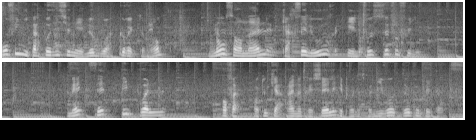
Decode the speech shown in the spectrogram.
On finit par positionner le bois correctement, non sans mal car c'est lourd et il faut se faufiler. Mais c'est pile poil. Enfin, en tout cas à notre échelle et pour notre niveau de compétence.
